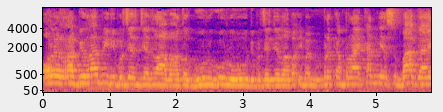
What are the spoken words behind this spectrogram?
oleh rabi-rabi di perjanjian lama atau guru-guru di perjanjian lama imam mereka merayakannya sebagai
